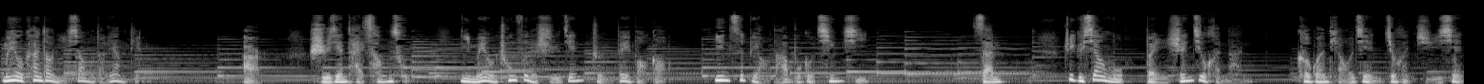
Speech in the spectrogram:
没有看到你项目的亮点；二。时间太仓促，你没有充分的时间准备报告，因此表达不够清晰。三，这个项目本身就很难，客观条件就很局限，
